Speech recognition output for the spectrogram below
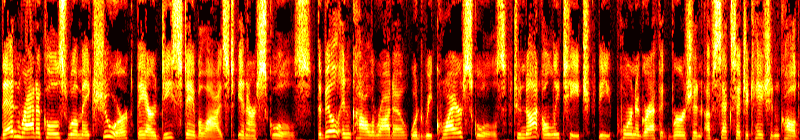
then radicals will make sure they are destabilized in our schools. The bill in Colorado would require schools to not only teach the pornographic version of sex education called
